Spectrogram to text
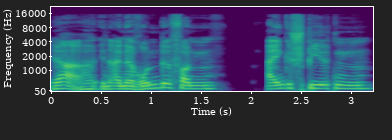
äh, ja, in eine Runde von eingespielten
